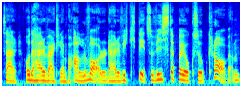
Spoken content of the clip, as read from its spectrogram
så här, och det här är verkligen på allvar och det här är viktigt. Så vi steppar ju också upp kraven.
